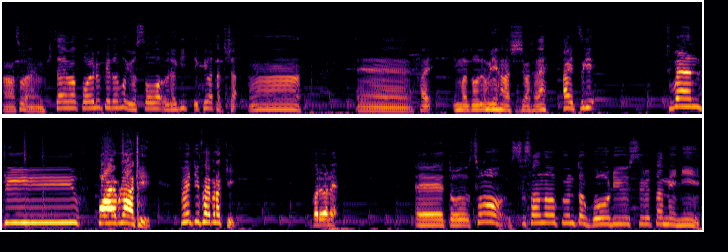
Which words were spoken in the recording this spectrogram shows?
あ、そうだね。期待は超えるけども、予想は裏切っていくよ、私は。うーん。えー、はい。今どうでもいい話しましたね。はい、次。25ラッキー !25 ラッキーこれはね、えーと、その、スサノオくんと合流するために、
